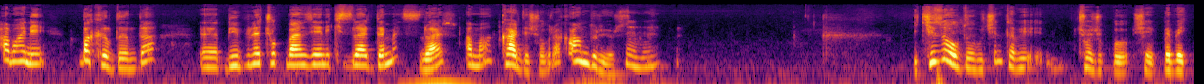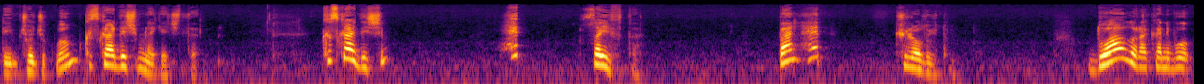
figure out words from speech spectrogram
Ama hani bakıldığında e, birbirine çok benzeyen ikizler demezler ama kardeş olarak andırıyoruz. İkiz olduğum için tabii çocukluğu şey bebekliğim çocukluğum kız kardeşimle geçti. Kız kardeşim hep zayıftı. Ben hep kiloluydum. Doğal olarak hani bu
